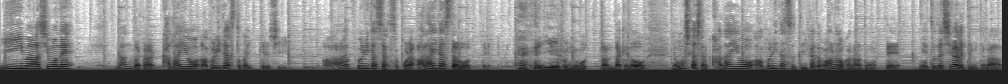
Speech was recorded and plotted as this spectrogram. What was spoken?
言い回しもね、なんだか課題をあぶり出すとか言ってるし、あぶり出すじゃなくて、これ洗い出すだろうって いうふうに思ったんだけど、いやもしかしたら課題をあぶり出すって言い方もあるのかなと思って、ネットで調べてみたら、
